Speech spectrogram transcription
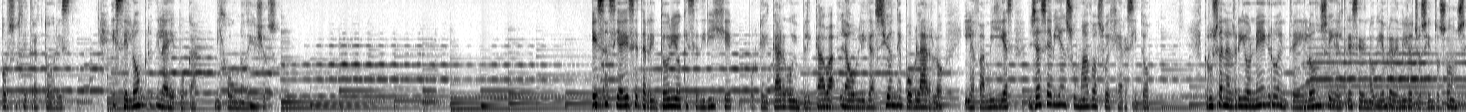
por sus detractores. Es el hombre de la época, dijo uno de ellos. Es hacia ese territorio que se dirige porque el cargo implicaba la obligación de poblarlo y las familias ya se habían sumado a su ejército. Cruzan el río Negro entre el 11 y el 13 de noviembre de 1811.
